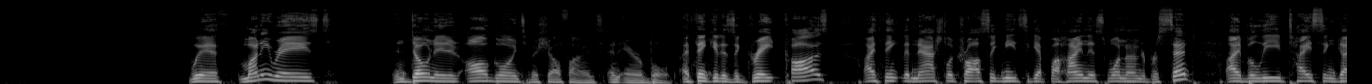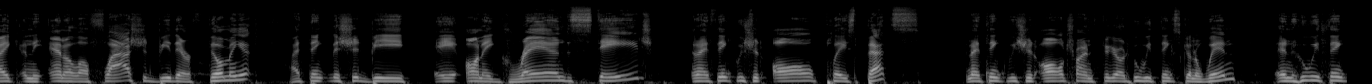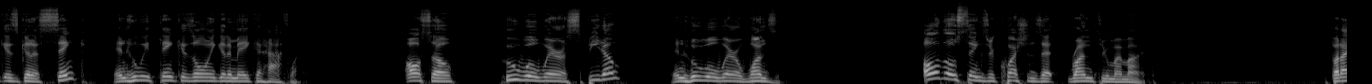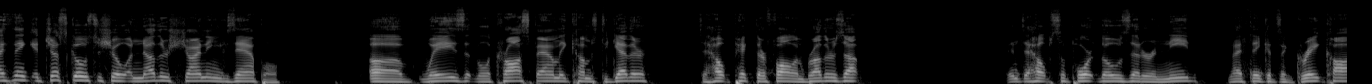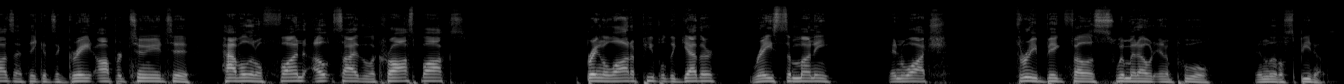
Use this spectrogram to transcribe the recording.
with money raised and donated, all going to Michelle Fines and Aaron Bold. I think it is a great cause. I think the National Lacrosse League needs to get behind this 100%. I believe Tyson Geik and the NLL Flash should be there filming it. I think this should be a on a grand stage, and I think we should all place bets, and I think we should all try and figure out who we think is going to win, and who we think is going to sink, and who we think is only going to make it halfway. Also, who will wear a speedo and who will wear a onesie? All those things are questions that run through my mind. But I think it just goes to show another shining example of ways that the lacrosse family comes together to help pick their fallen brothers up and to help support those that are in need. And I think it's a great cause. I think it's a great opportunity to have a little fun outside the lacrosse box, bring a lot of people together, raise some money, and watch three big fellas swimming out in a pool in little Speedos.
